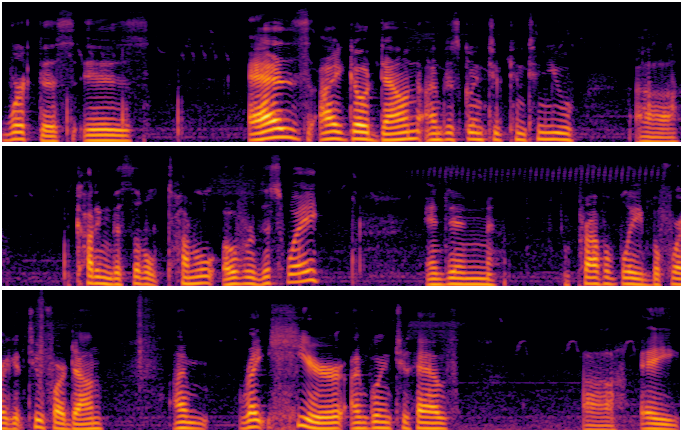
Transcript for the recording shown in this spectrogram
work this is as I go down, I'm just going to continue uh, cutting this little tunnel over this way. And then probably before I get too far down, I'm right here, I'm going to have uh, a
